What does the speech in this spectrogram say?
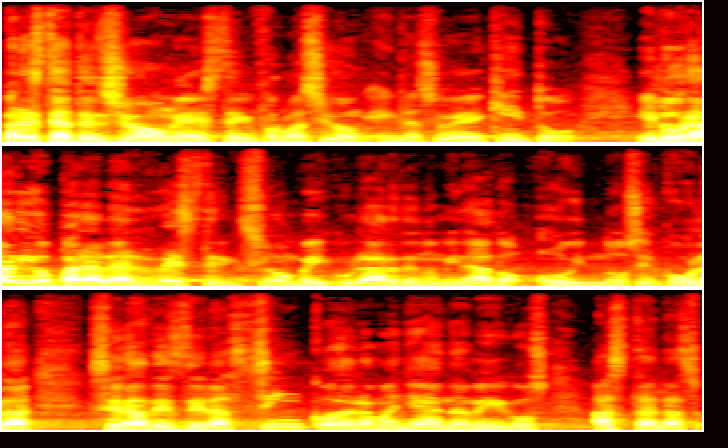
Preste atención a esta información en la ciudad de Quito. El horario para la restricción vehicular denominado Hoy no circula será desde las 5 de la mañana, amigos, hasta las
